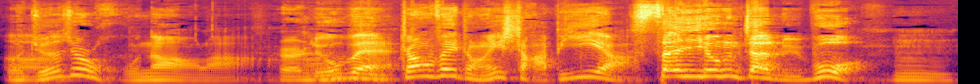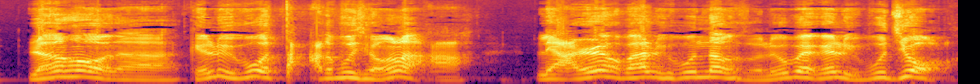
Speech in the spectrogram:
我啊觉得就是胡闹了。是刘备啊张飞整一傻逼啊，三英战吕布，嗯，然后呢给吕布打的不行了啊，俩人要把吕布弄死，刘备给吕布救了。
